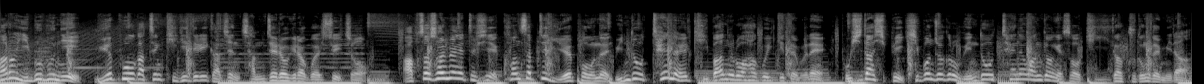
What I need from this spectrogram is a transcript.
바로 이 부분이 UFO 같은 기기들이 가진 잠재력이라고 할 수 있죠. 앞서 설명했듯이 컨셉트 UFO는 윈도우 10을 기반으로 하고 있기 때문에 보시다시피 기본적으로 윈도우 10의 환경에서 기기가 구동됩니다.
